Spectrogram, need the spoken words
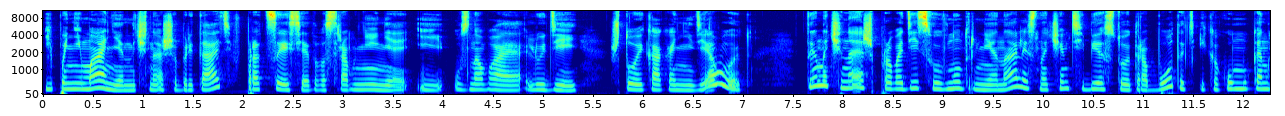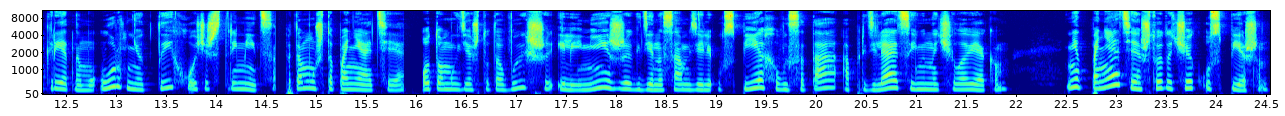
и понимание начинаешь обретать в процессе этого сравнения и узнавая людей, что и как они делают, ты начинаешь проводить свой внутренний анализ, над чем тебе стоит работать и к какому конкретному уровню ты хочешь стремиться. Потому что понятие о том, где что-то выше или ниже, где на самом деле успех, высота определяется именно человеком. Нет понятия, что этот человек успешен.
